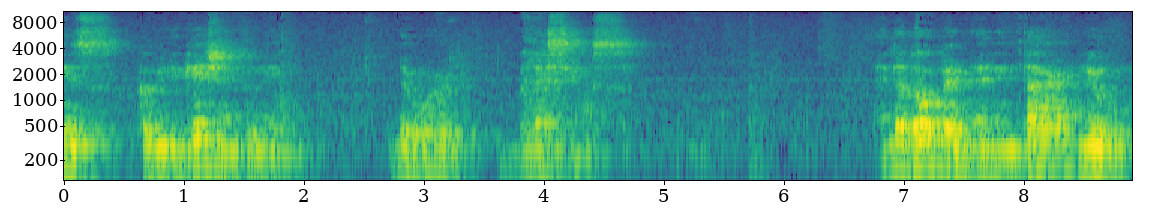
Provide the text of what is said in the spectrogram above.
his communication to me the word blessings. And that opened an entire new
